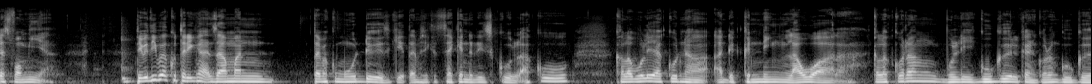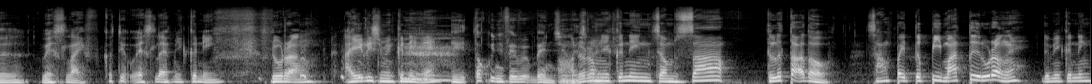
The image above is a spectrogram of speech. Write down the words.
That's for me lah. Tiba-tiba aku teringat zaman Time aku muda sikit Time secondary school Aku Kalau boleh aku nak Ada kening lawa lah Kalau korang boleh google kan Korang google Westlife Kau tengok Westlife punya kening Diorang Irish punya kening eh eh tu aku punya favourite band Ah, je dia orang punya kening macam zap terletak tau. Sampai tepi mata dia orang eh. Dia punya kening.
